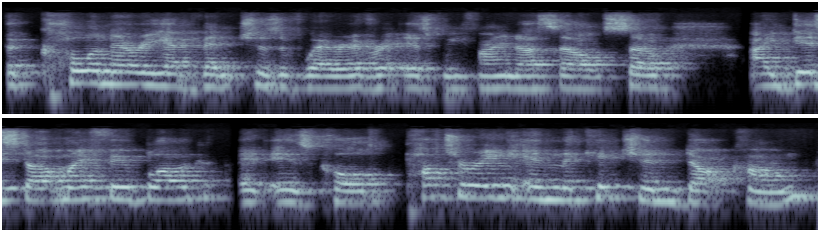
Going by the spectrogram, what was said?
the culinary adventures of wherever it is we find ourselves. So I did start my food blog. It is called potteringinthekitchen.com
